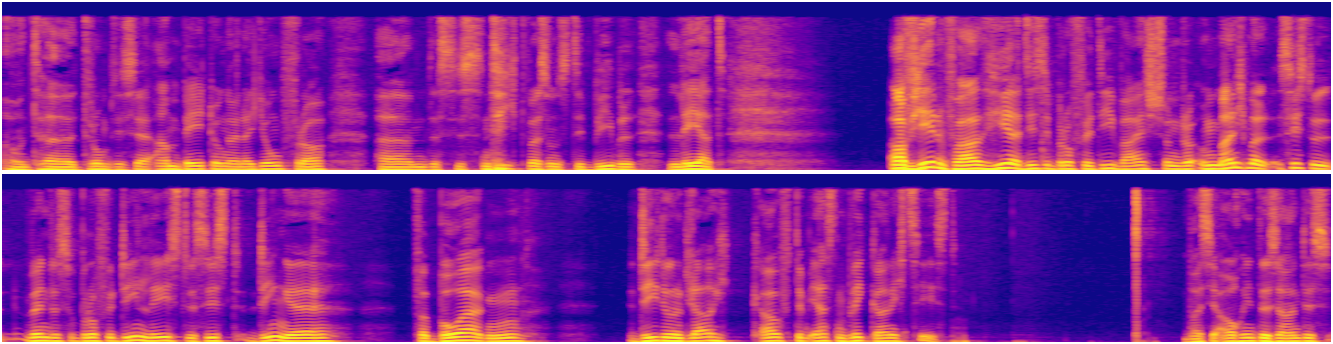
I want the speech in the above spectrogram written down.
Und äh, darum diese Anbetung einer Jungfrau, ähm, das ist nicht, was uns die Bibel lehrt. Auf jeden Fall, hier, diese Prophetie weiß schon, und manchmal siehst du, wenn du so Prophetien liest, du siehst Dinge verborgen, die du, glaube ich, auf dem ersten Blick gar nicht siehst. Was ja auch interessant ist,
